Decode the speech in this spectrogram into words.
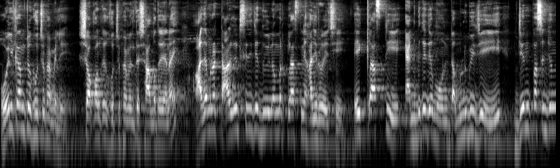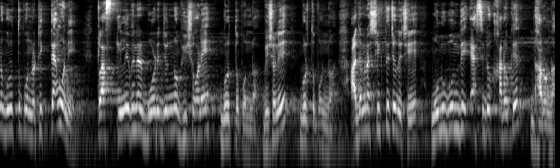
ওয়েলকাম টু ঘুচু ফ্যামিলি সকলকে ঘুচু ফ্যামিলিতে স্বাগত জানাই। আজ আমরা টার্গেট সিরিজে দুই নম্বর ক্লাস নিয়ে হাজির হয়েছি। এই ক্লাসটি একদিকে যেমন ডাব্লিউবিজেই জেন পাসের জন্য গুরুত্বপূর্ণ ঠিক তেমনই ক্লাস ইলেভেনের বোর্ডের জন্য ভীষণই গুরুত্বপূর্ণ ভীষণই গুরুত্বপূর্ণ। আজ আমরা শিখতে চলেছি অনুবন্ধী অ্যাসিড ও ক্ষারকের ধারণা।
